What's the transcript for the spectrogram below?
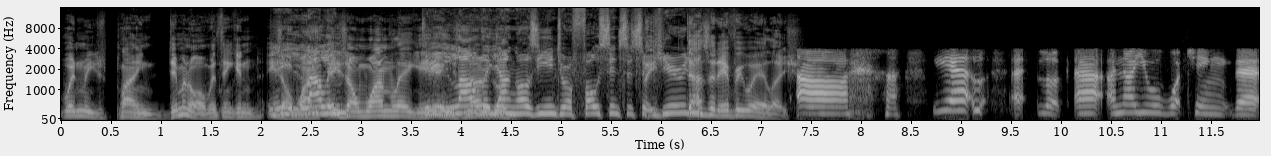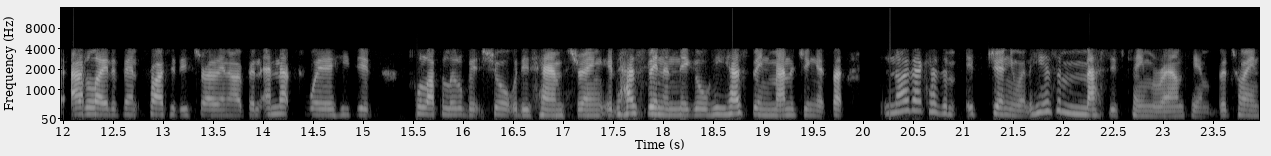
when we was playing de Minaur, We're thinking he's Did on he one. lull him? He's on one leg. Did here. he lull no the good. young Aussie into a false sense of security? He does it everywhere, Leash. Uh, yeah, look, uh, look uh, I know you were watching the Adelaide event prior to the Australian Open, and that's where he did pull up a little bit short with his hamstring. It has been a niggle. He has been managing it, but Novak has a, it's genuine. He has a massive team around him between,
